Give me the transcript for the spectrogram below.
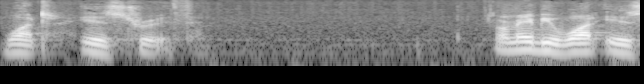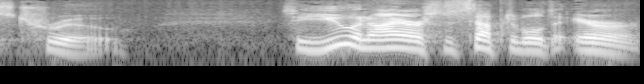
what is truth? Or maybe what is true? See, you and I are susceptible to error.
